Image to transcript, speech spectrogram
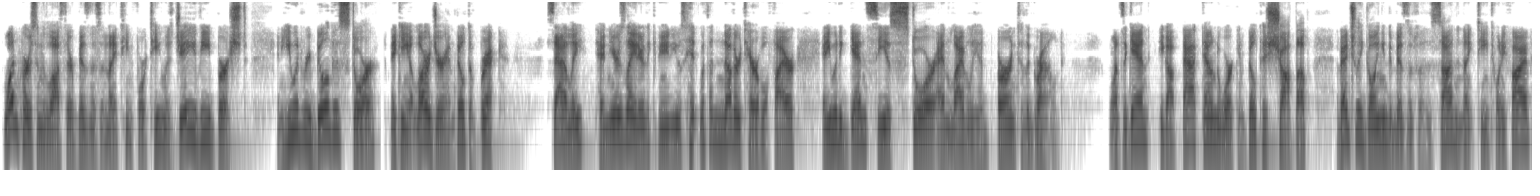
One person who lost their business in 1914 was J.V. Bursch, and he would rebuild his store, making it larger and built of brick. Sadly, 10 years later, the community was hit with another terrible fire, and he would again see his store and livelihood burn to the ground. Once again, he got back down to work and built his shop up, eventually going into business with his son in 1925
